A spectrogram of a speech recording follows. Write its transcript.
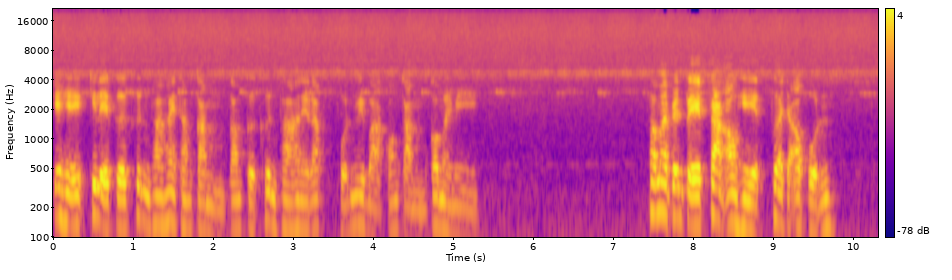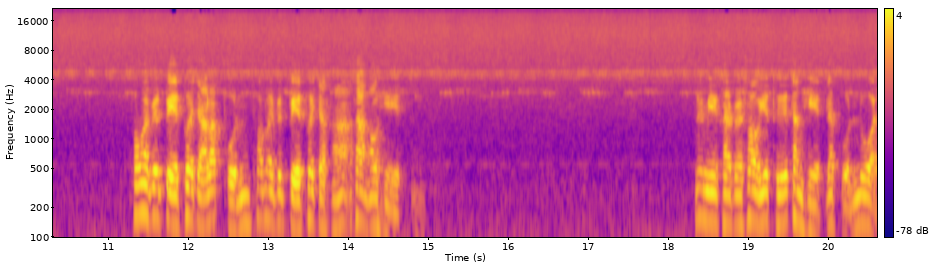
กิเลสกิเลสเกิดขึ้นพาให้ทำกรรม กรรมเกิดขึ้นพาให้รับผลวิบากของกรรมก็ไม่มีเพราะไม่เป็นเปรตสร้างเอาเหตุเพื่อจะเอาผล เพราะไม่เป็นเปรตเพื่อจะรับผล เพราะไม่เป็นเปรตเพื่อจะหาสร้างเอาเหตุไม่มีใครไปเฝ้ายึดถือทั้งเหตุและผลด้วย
